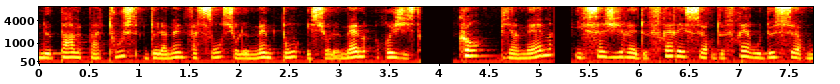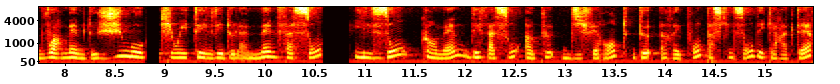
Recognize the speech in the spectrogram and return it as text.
ne parlent pas tous de la même façon, sur le même ton et sur le même registre. Quand bien même il s'agirait de frères et sœurs, de frères ou de sœurs, voire même de jumeaux qui ont été élevés de la même façon, ils ont quand même des façons un peu différentes de répondre parce qu'ils ont des caractères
